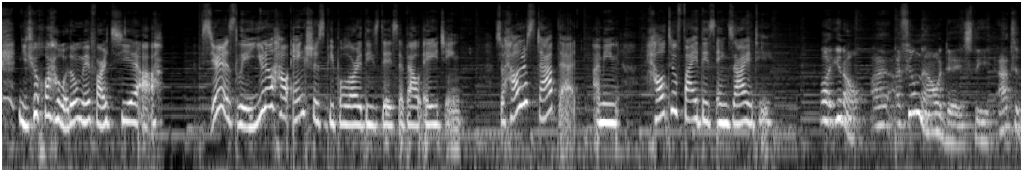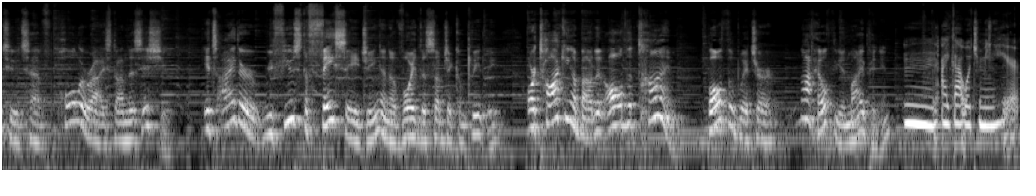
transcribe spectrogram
你这话我都没法接啊。 Seriously, you know how anxious people are these days about aging. So how to stop that? I mean, how to fight this anxiety? Well, you know, I, I feel nowadays the attitudes have polarized on this issue. It's either refuse to face aging and avoid the subject completely, or talking about it all the time, both of which are not healthy in my opinion. Mm, I got what you mean here.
